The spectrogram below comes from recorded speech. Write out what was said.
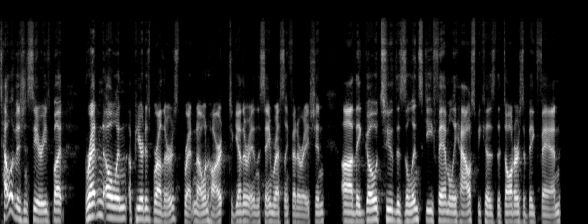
television series, but Bret and Owen appeared as brothers, Bret and Owen Hart, together in the same wrestling federation. Uh, they go to the Szalinski family house because the daughter's a big fan,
